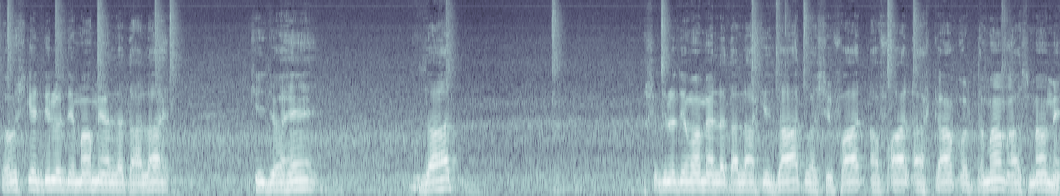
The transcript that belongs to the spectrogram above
تو اس کے دل و دماغ میں اللہ تعالیٰ کی جو ہے ذات، اس کے دل و دماغ میں اللہ تعالیٰ کی ذات و صفات، افعال، احکام اور تمام آسماں میں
